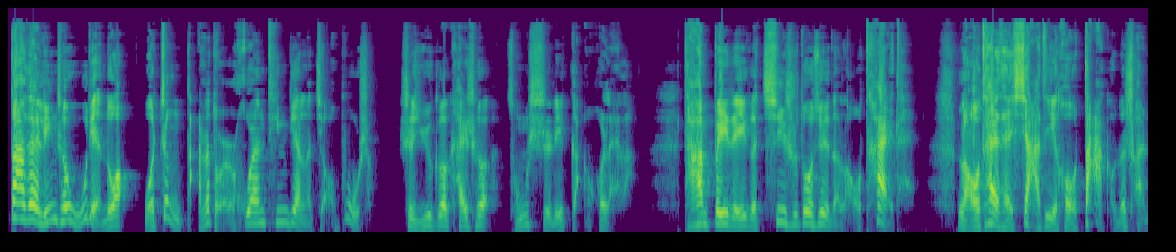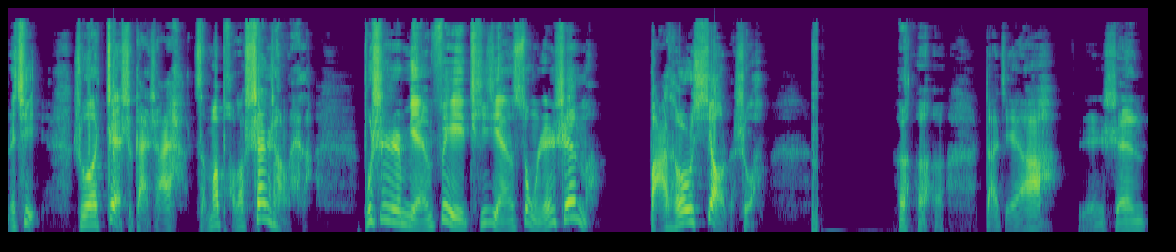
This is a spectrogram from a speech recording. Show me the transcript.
大概凌晨五点多，我正打着盹儿，忽然听见了脚步声，是于哥开车从市里赶回来了，他还背着一个七十多岁的老太太。老太太下地后大口的喘着气，说：“这是干啥呀？怎么跑到山上来了？不是免费体检送人参吗？”把头笑着说：“ 哈哈，大姐啊，人参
